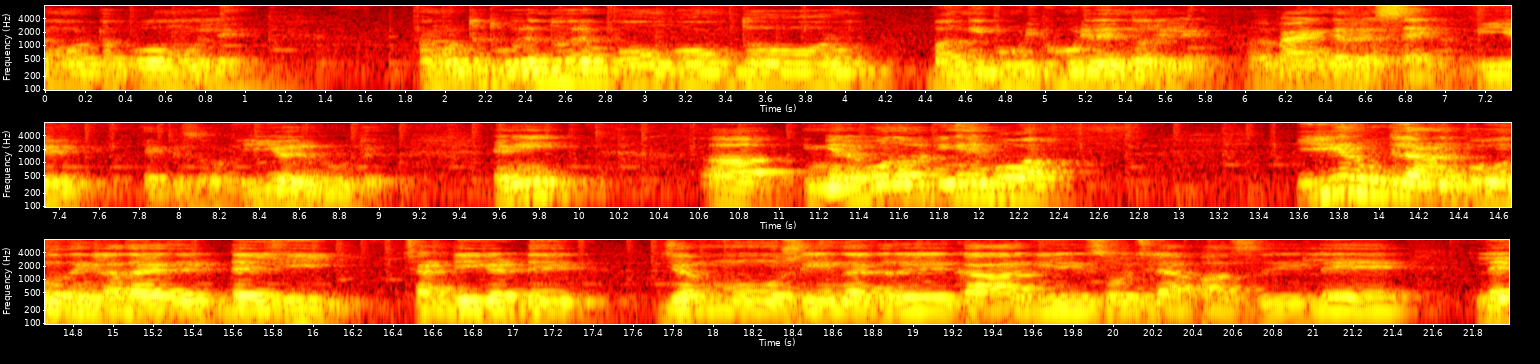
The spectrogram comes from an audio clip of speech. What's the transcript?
അങ്ങോട്ട് പോകുമില്ലേ അങ്ങോട്ട് ദൂരം ദൂരം പോകും പോകും തോറും ഭംഗി കൂടി കൂടി വരുന്നവരില്ലേ അത് ഭയങ്കര രസമായിരിക്കും ഈ ഒരു എപ്പിസോഡ് ഈ ഒരു റൂട്ട് ഇനി ഇങ്ങനെ പോകുന്നവർക്ക് ഇങ്ങനെയും പോവാം. ഈ റൂട്ടിലാണ് പോകുന്നതെങ്കിൽ അതായത് ഡൽഹി ചണ്ഡീഗഡ് ജമ്മു ശ്രീനഗർ കാർഗിൽ സോച്ചിലാ പാസ് ലേ ലേ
